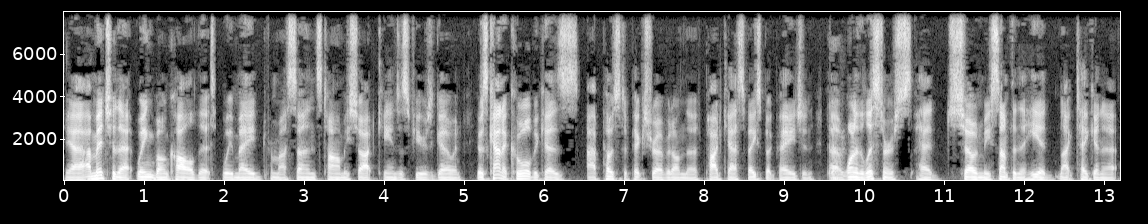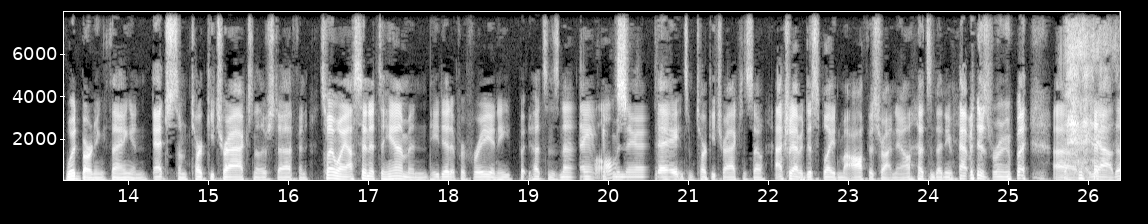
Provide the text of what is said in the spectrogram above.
yeah. I mentioned that wing bone call that we made for my son's Tommy shot Kansas a few years ago, and it was kind of cool because I posted a picture of it on the podcast Facebook page, and uh, one of the listeners had shown me something that he had like taken a wood burning thing and etched some turkey tracks and other stuff. And so anyway, I sent it to him, and he did it for free, and he put Hudson's name awesome. in there, and some turkey tracks. And so I actually have it displayed in my office right now. Hudson doesn't even have it in his room, but uh, yeah, the,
